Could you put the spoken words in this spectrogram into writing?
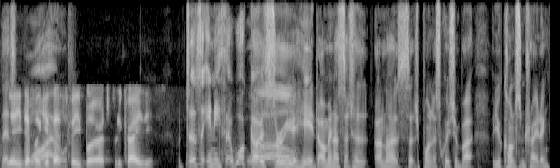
That's yeah, you definitely get that speed blur. It's pretty crazy. Does anything? What goes through your head? I mean, it's such a. I know it's such a pointless question, but you're concentrating.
